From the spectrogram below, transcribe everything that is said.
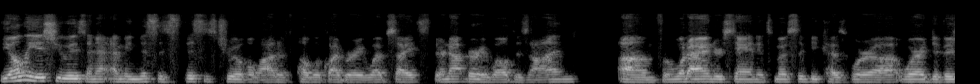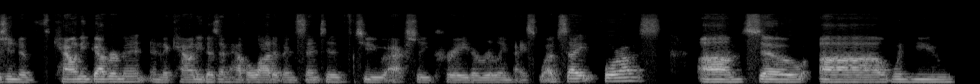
the only issue is, and I mean, this is this is true of a lot of public library websites. They're not very well designed. Um, from what I understand, it's mostly because we're a, we're a division of county government, and the county doesn't have a lot of incentive to actually create a really nice website for us. Um, so uh, when you,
